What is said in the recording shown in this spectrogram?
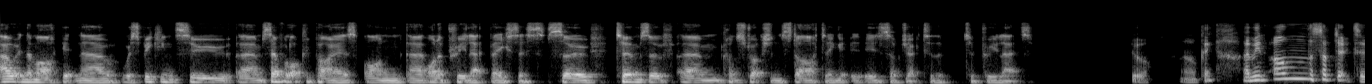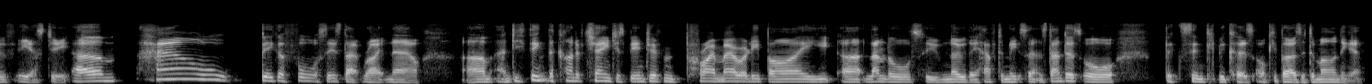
out in the market now. We're speaking to um, several occupiers on uh, on a pre-let basis. So, terms of um, construction starting, it is subject to the to pre-lets. Sure. Okay. I mean, on the subject of ESG, um, how big a force is that right now? Um, and do you think the kind of change is being driven primarily by uh, landlords who know they have to meet certain standards, or simply because occupiers are demanding it?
